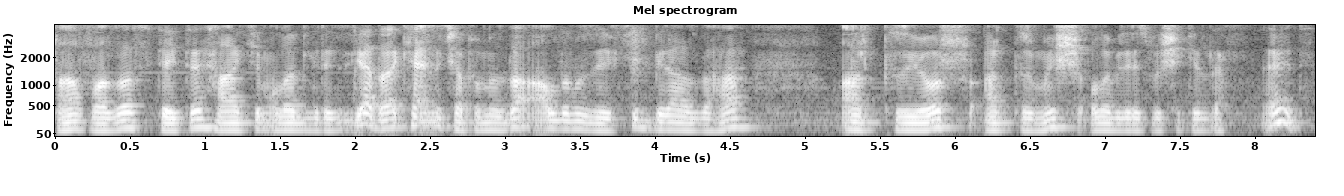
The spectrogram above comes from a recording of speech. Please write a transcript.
daha fazla state'e hakim olabiliriz. Ya da kendi çapımızda aldığımız zevki biraz daha arttırıyor, arttırmış olabiliriz bu şekilde. Evet.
